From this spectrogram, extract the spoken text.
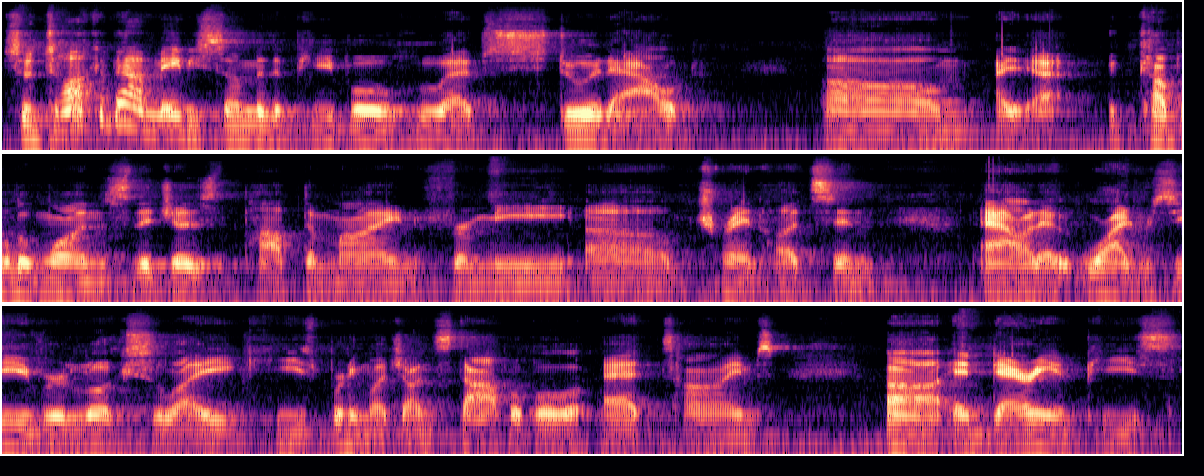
So, talk about maybe some of the people who have stood out. Um, couple of ones that just popped to mind for me um, Trent Hudson out at wide receiver looks like he's pretty much unstoppable at times. Uh, and Darian Peace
